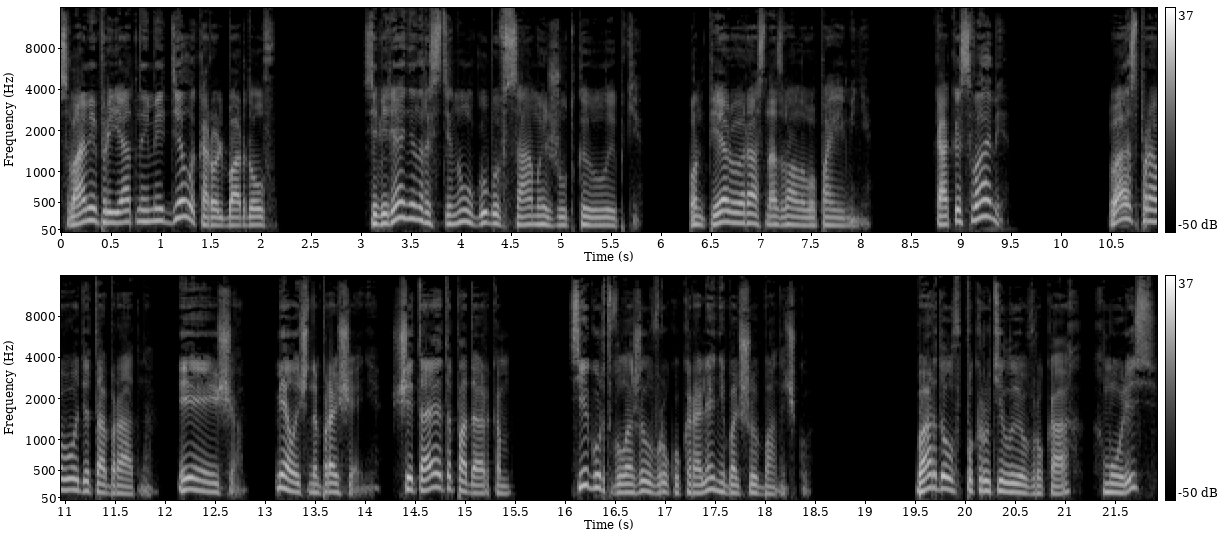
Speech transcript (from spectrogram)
«С вами приятно иметь дело, король Бардулф». Северянин растянул губы в самой жуткой улыбке. Он первый раз назвал его по имени. «Как и с вами». «Вас проводят обратно. И еще. Мелочь на прощание. Считай это подарком». Сигурд вложил в руку короля небольшую баночку. Бардулф покрутил ее в руках, хмурясь,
